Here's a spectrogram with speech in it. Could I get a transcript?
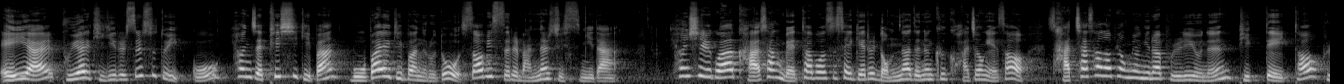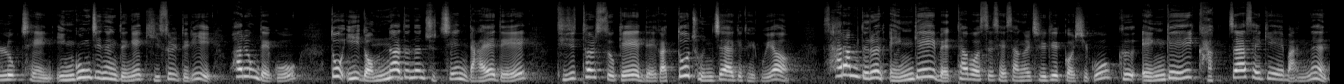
AR, VR 기기를 쓸 수도 있고 현재 PC 기반, 모바일 기반으로도 서비스를 만날 수 있습니다. 현실과 가상 메타버스 세계를 넘나드는 그 과정에서 4차 산업혁명이라 불리우는 빅데이터, 블록체인, 인공지능 등의 기술들이 활용되고 또 이 넘나드는 주체인 나에 대해 디지털 속에 내가 또 존재하게 되고요. 사람들은 엔게이 메타버스 세상을 즐길 것이고 그 엔게이 각자 세계에 맞는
